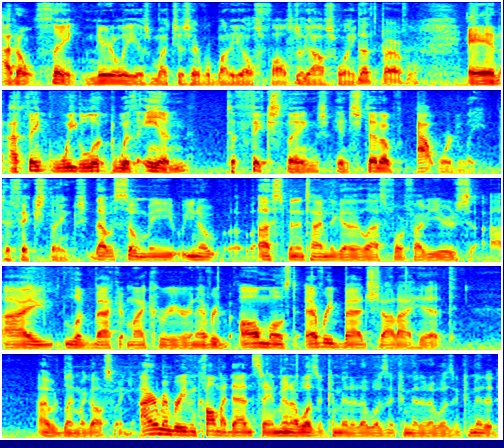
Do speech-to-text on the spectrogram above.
I don't think nearly as much as everybody else faults golf swing. That's powerful. And I think we looked within to fix things instead of outwardly to fix things. that was so me. You know, us spending time together the last four or five years. I look back at my career and every almost every bad shot I hit, I would blame my golf swing. I remember even calling my dad and saying, "Man, I wasn't committed. I wasn't committed. I wasn't committed."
